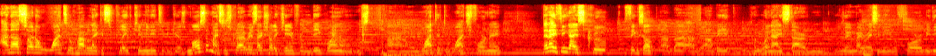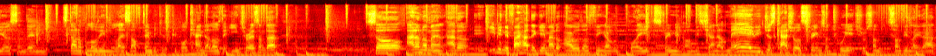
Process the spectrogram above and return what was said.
and also I don't want to have like a split community because most of my subscribers actually came from Dick One and uh, wanted to watch Fortnite. Then I think I screwed things up a, a, a bit when I started doing my Resident Evil 4 videos and then start uploading less often because people kinda lost the interest on that. So I don't know, man. I don't. Even if I had the game, I don't. I don't think I would play it, stream it on this channel. Maybe just casual streams on Twitch or some something like that.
